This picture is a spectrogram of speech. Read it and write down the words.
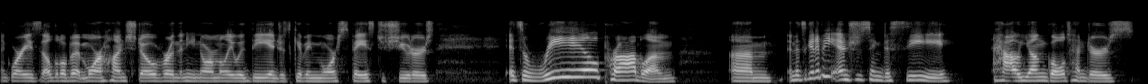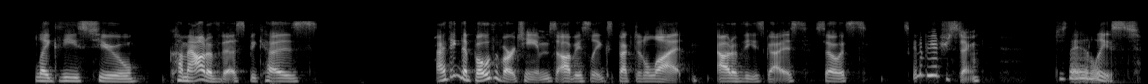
like where he's a little bit more hunched over than he normally would be and just giving more space to shooters it's a real problem um and it's going to be interesting to see how young goaltenders like these two come out of this because I think that both of our teams obviously expected a lot out of these guys. So it's it's going to be interesting, to say the least.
